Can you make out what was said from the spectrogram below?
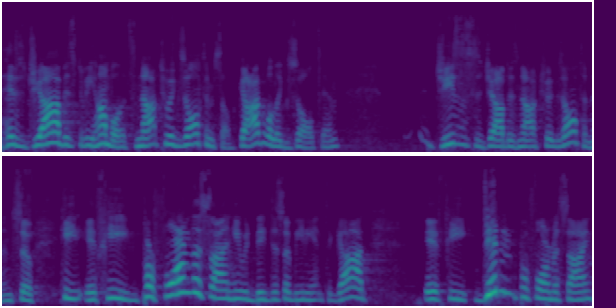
his job is to be humble. It's not to exalt himself. God will exalt him. Jesus' job is not to exalt him. And so he, if he performed the sign, he would be disobedient to God. If he didn't perform a sign,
